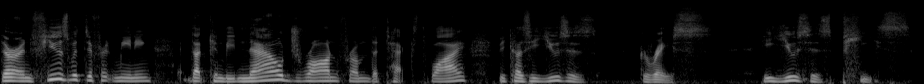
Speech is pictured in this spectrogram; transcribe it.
They're infused with different meaning that can be now drawn from the text. Why? Because he uses grace, he uses peace,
